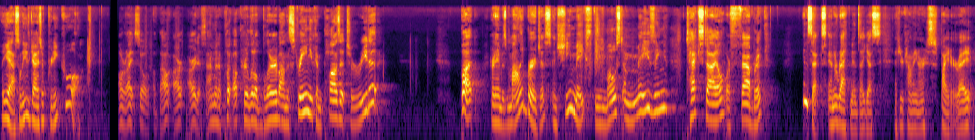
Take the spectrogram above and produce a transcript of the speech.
But yeah, so these guys are pretty cool. All right, so about our artist. I'm gonna put up her little blurb on the screen. You can pause it to read it. But her name is Molly Burgess, and she makes the most amazing textile or fabric insects and arachnids, I guess, if you're counting our spider, right?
